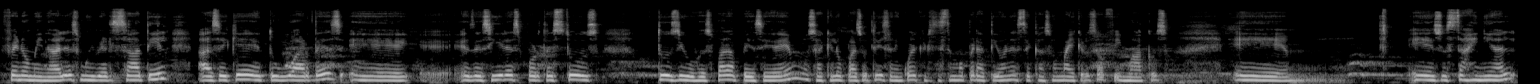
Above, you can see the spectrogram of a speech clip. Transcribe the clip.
fenomenal, es muy versátil, hace que tú guardes, eh, es decir, exportes tus, tus dibujos para PCD, o sea que lo puedes utilizar en cualquier sistema operativo, en este caso Microsoft y MacOS. Eso está genial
